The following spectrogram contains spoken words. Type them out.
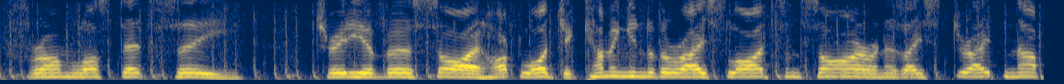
From Lost at Sea, Treaty of Versailles, Hot Logic coming into the race, lights and siren as they straighten up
